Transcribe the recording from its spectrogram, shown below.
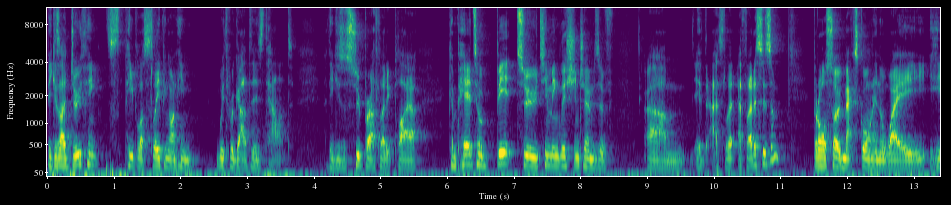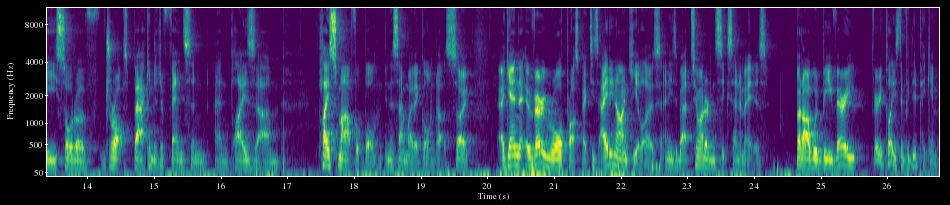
because I do think people are sleeping on him with regard to his talent. I think he's a super athletic player compared to a bit to Tim English in terms of um, athleticism, but also Max Gawn in the way he sort of drops back into defense and and plays um, plays smart football in the same way that Gawn does. So again, a very raw prospect. He's 89 kilos and he's about 206 centimeters. But I would be very very pleased if we did pick him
